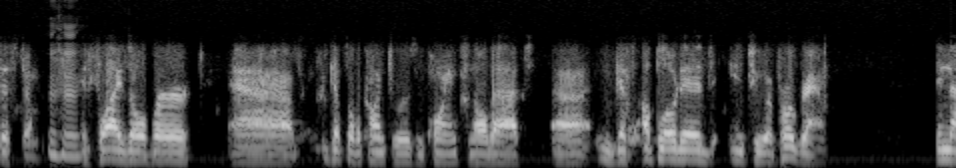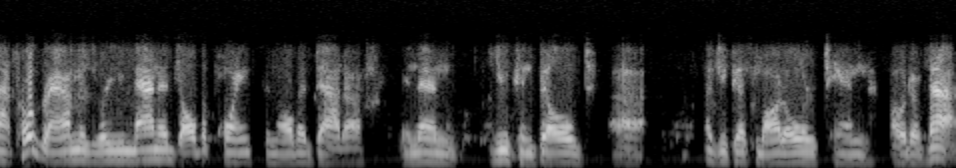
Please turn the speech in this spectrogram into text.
system. hmm It flies over, uh, gets all the contours and points and all that, uh, gets uploaded into a program. In that program is where you manage all the points and all the data, and then you can build uh, a GPS model or TIN out of that.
